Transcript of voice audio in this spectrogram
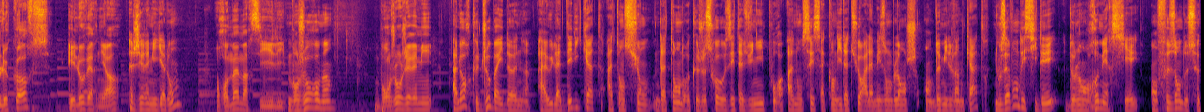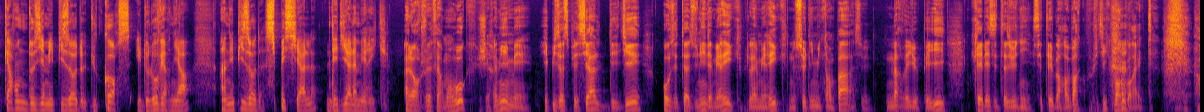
Le Corse et l'Auvergnat. Jérémy Gallon. Romain Marcilly. Bonjour Romain. Bonjour Jérémy. Alors que Joe Biden a eu la délicate attention d'attendre que je sois aux États-Unis pour annoncer sa candidature à la Maison-Blanche en 2024, nous avons décidé de l'en remercier en faisant de ce 42e épisode du Corse et de l'Auvergnat un épisode spécial dédié à l'Amérique. Alors je vais faire mon walk, Jérémy, mais épisode spécial dédié aux États-Unis d'Amérique. L'Amérique ne se limitant pas à ce merveilleux pays qu'est les États-Unis. C'était ma remarque politiquement correcte.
